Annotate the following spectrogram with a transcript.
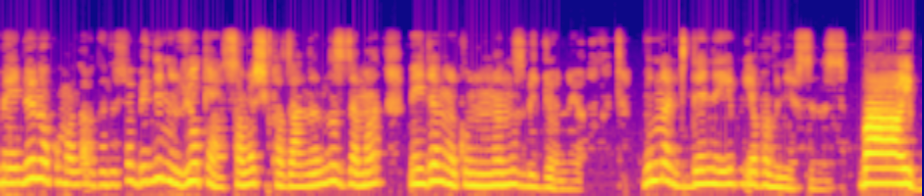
meydan okumada arkadaşlar bedeniz yokken savaşı kazandığınız zaman meydan okumanız biliniyor. Bunları deneyip yapabilirsiniz. Bye bye.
